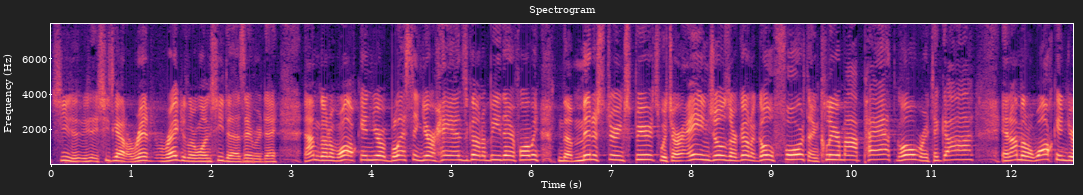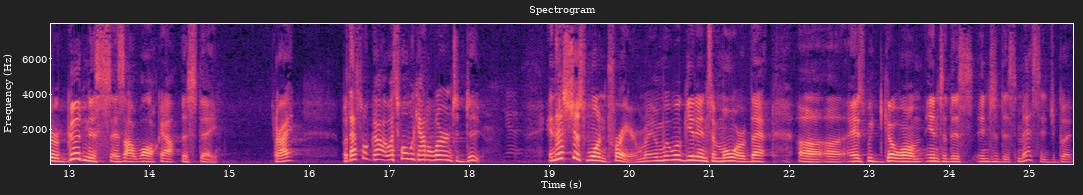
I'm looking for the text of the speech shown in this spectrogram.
She she's got a red, regular one she does every day. I'm going to walk in your blessing. Your hand's going to be there for me. The ministering spirits, which are angels, are going to go forth and clear my path. Glory to God. And I'm going to walk in your goodness as I walk walk out this day. Right? But that's what God, that's what we got to learn to do. And that's just one prayer. And we'll get into more of that uh, uh, as we go on into this into this message. But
